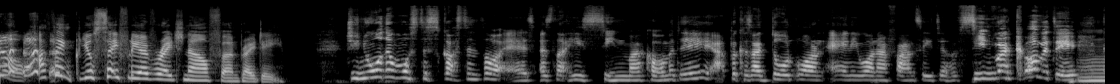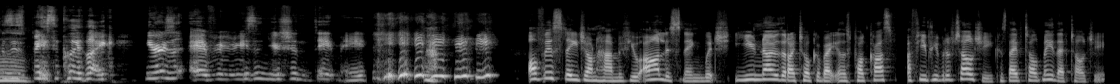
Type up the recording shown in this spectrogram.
Well, I think you're safely overage now, Fern Brady. Do you know what the most disgusting thought is? Is that he's seen my comedy because I don't want anyone I fancy to have seen my comedy because it's mm. basically like, here's every reason you shouldn't date me. Obviously, John Hamm, if you are listening, which you know that I talk about you on this podcast, a few people have told you because they've told me they've told you.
